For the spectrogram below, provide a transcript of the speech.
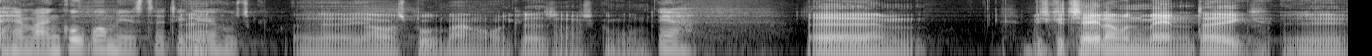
han var en god borgmester, det ja. kan jeg huske. Øh, jeg har også boet mange år i Gladsaxe Kommune. Ja. Øh, vi skal tale om en mand, der ikke øh,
